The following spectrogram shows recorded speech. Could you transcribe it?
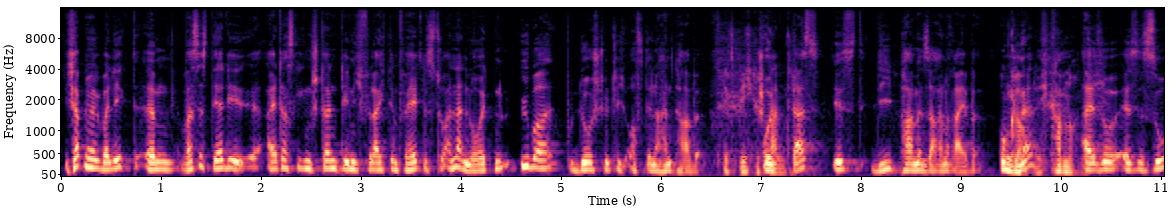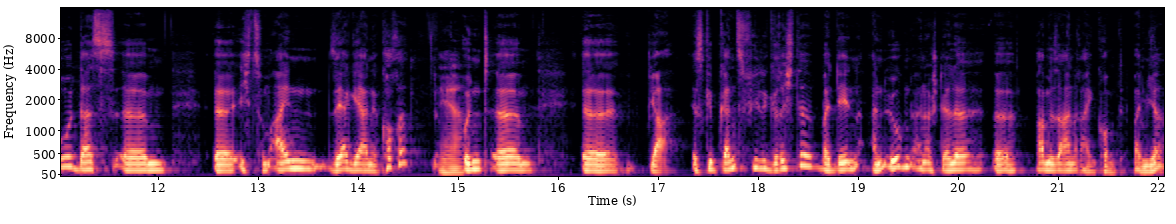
ich habe mir überlegt, ähm, was ist der Alltagsgegenstand, den ich vielleicht im Verhältnis zu anderen Leuten überdurchschnittlich oft in der Hand habe. Jetzt bin ich gespannt. Und das ist die Parmesanreibe. Unglaublich, ne? kam noch nicht. Also es ist so, dass ähm, äh, ich zum einen sehr gerne koche ja. und ähm, äh, ja, es gibt ganz viele Gerichte, bei denen an irgendeiner Stelle äh, Parmesan reinkommt. Bei mir.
